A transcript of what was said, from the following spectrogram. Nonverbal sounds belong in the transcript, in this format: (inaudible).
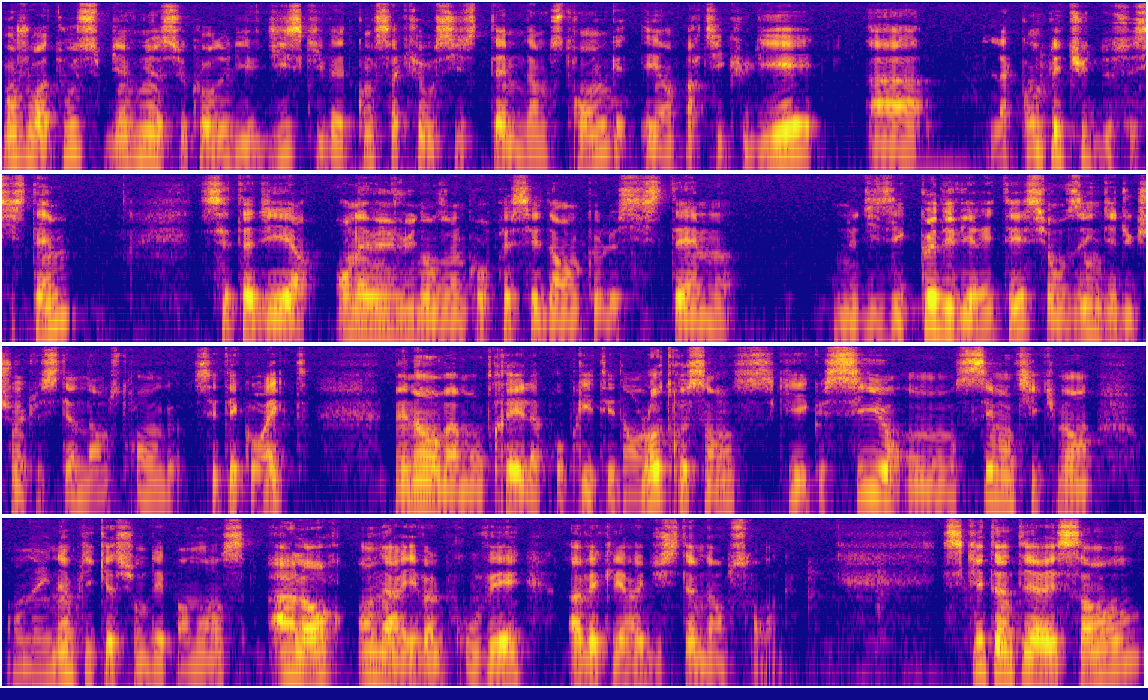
Bonjour à tous, bienvenue à ce cours de livre 10 qui va être consacré au système d'Armstrong et en particulier à la complétude de ce système. C'est-à-dire, on avait vu dans un cours précédent que le système ne disait que des vérités. Si on faisait une déduction avec le système d'Armstrong, c'était correct. Maintenant, on va montrer la propriété dans l'autre sens, qui est que si on sémantiquement on a une implication de dépendance, alors on arrive à le prouver avec les règles du système d'Armstrong. Ce qui est intéressant,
